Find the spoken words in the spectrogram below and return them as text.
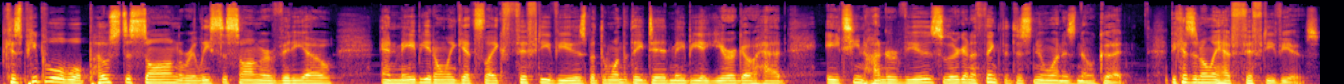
because people will post a song or release a song or a video and maybe it only gets like 50 views, but the one that they did maybe a year ago had 1800 views. So they're going to think that this new one is no good because it only had 50 views.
